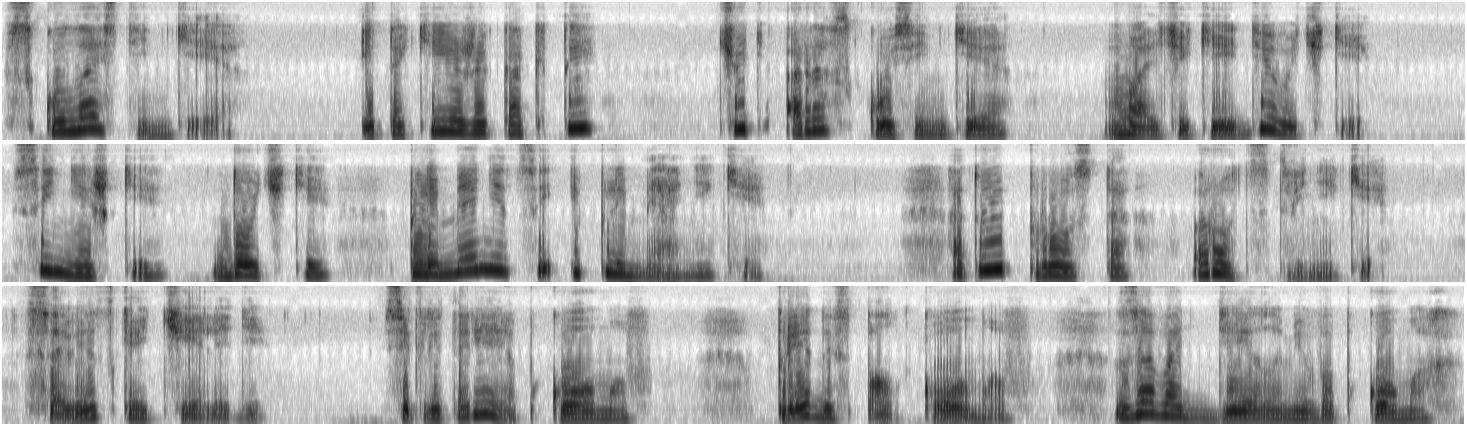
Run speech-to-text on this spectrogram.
скуластенькие и такие же, как ты, чуть раскосенькие мальчики и девочки, сынишки, дочки, племянницы и племянники, а то и просто родственники советской челяди секретарей обкомов, предисполкомов, заводделами в обкомах,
